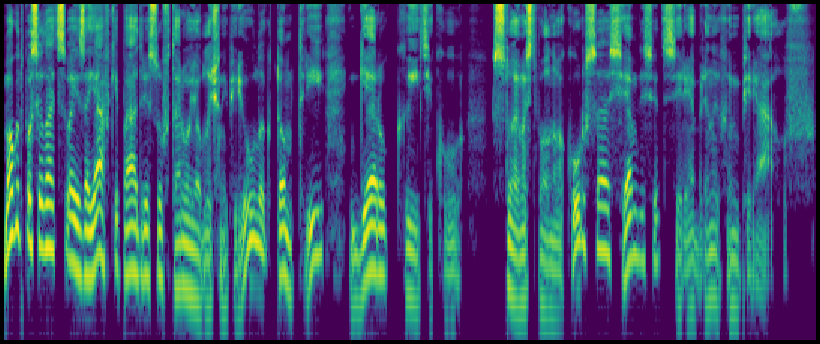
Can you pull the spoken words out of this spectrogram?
могут посылать свои заявки по адресу Второй облачный переулок, дом 3, Геру Кытику. Стоимость полного курса 70 серебряных империалов.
